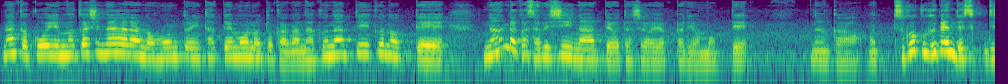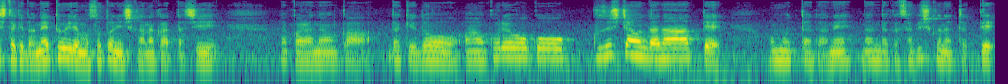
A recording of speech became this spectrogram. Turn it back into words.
なんかこういう昔ながらの本当に建物とかがなくなっていくのってなんだか寂しいなって私はやっぱり思って。なんか、まあ、すごく不便でしたけどね。トイレも外にしかなかったし。だからなんかだけどあこれをこう崩しちゃうんだなって思ったらね。なんだか寂しくなっちゃって。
